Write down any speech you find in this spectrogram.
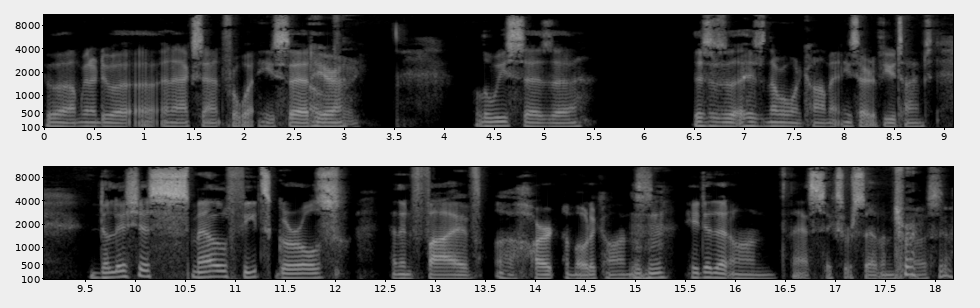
who uh, I'm going to do a, a an accent for what he said here. Luis says, uh, this is uh, his number one comment. He said it a few times. Delicious smell feats girls. And then five uh, heart emoticons. Mhm. He did that on uh, six or seven Sure. Yeah,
